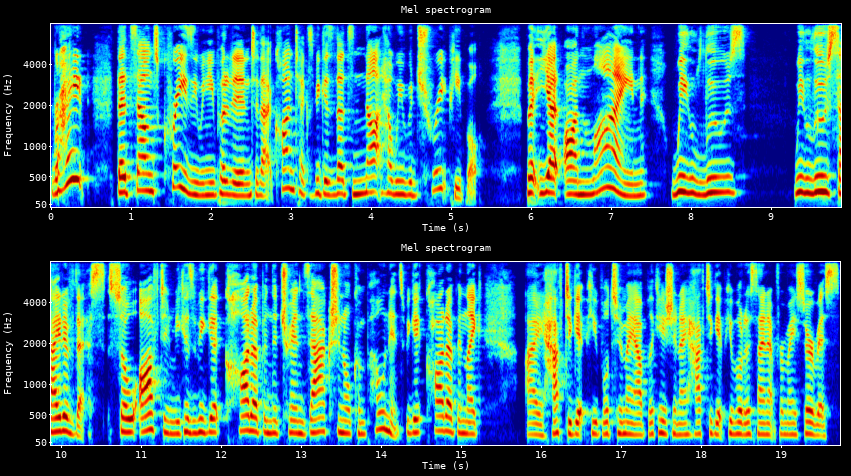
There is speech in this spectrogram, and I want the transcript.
right? That sounds crazy when you put it into that context because that's not how we would treat people. But yet online, we lose we lose sight of this so often because we get caught up in the transactional components. We get caught up in like I have to get people to my application. I have to get people to sign up for my service.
